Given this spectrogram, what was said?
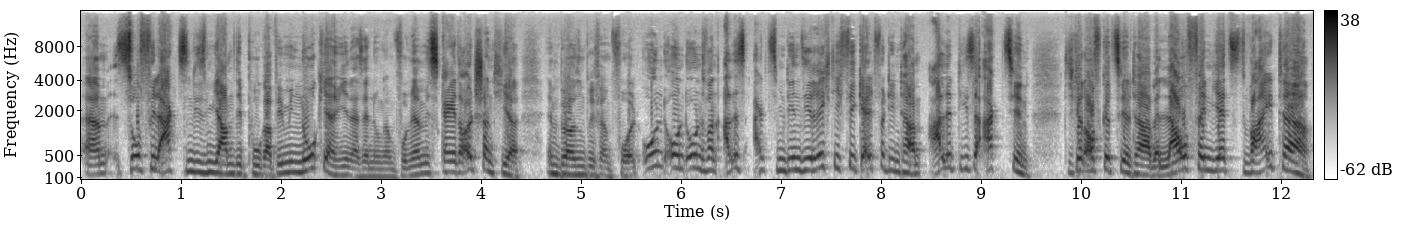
ähm, so viele Aktien in diesem Jahr im Depot gehabt. Wir haben Nokia hier in der Sendung empfohlen. Wir haben Sky Deutschland hier im Börsenbrief empfohlen. Und, und, und. Das waren alles Aktien, mit denen Sie richtig viel Geld verdient haben. Alle diese Aktien, die ich gerade aufgezählt habe, laufen jetzt weiter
